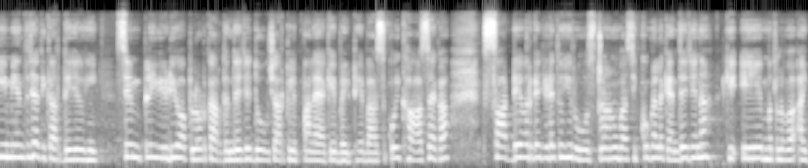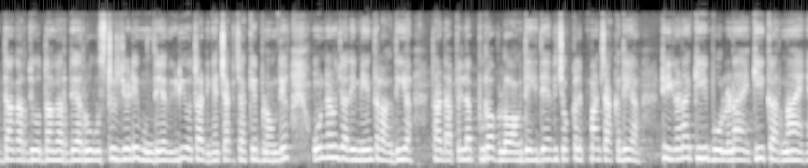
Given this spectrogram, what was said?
ਕੀ ਮਿਹਨਤ ਜ਼ਿਆਦਾ ਕਰਦੇ ਜੇ ਤੁਸੀਂ? ਸਿੰਪਲੀ ਵੀਡੀਓ ਅਪਲੋਡ ਕਰ ਦਿੰਦੇ ਜੇ, ਦੋ ਚਾਰ ਕਲਿੱਪਾਂ ਲੈ ਕੇ ਬੈਠੇ, ਬਸ। ਕੋਈ ਖਾਸ ਹੈਗਾ? ਸਾਡੇ ਵਰਗੇ ਜਿਹੜੇ ਤੁਸੀਂ ਰੋਸਟਰਾਂ ਨੂੰ ਬਸ ਇੱਕੋ ਗੱਲ ਕਹਿੰਦੇ ਜੇ ਨਾ, ਕਿ ਇਹ ਮਤਲਬ ਐਦਾਂ ਕਰਦੇ ਉਦਾਂ ਕਰਦੇ ਆ। ਰੋਸਟਰ ਜਿਹੜੇ ਹੁੰਦੇ ਆ ਵੀਡੀਓ ਤੁਹਾਡੀਆਂ ਚੱਕ ਚੱਕ ਕੇ ਬਣਾਉਂਦੇ ਆ, ਉਹਨਾਂ ਨੂੰ ਜ਼ਿਆਦਾ ਮਿਹਨਤ ਲੱਗਦੀ ਆ। ਤੁਹਾਡਾ ਪਹਿਲਾਂ ਪੂਰਾ ਵਲੌਗ ਦੇਖਦੇ ਆ, ਵਿੱਚੋਂ ਕਲਿੱਪਾਂ ਚੱਕਦੇ ਆ। ਠੀਕ ਹੈ ਨਾ? ਕੀ ਬੋਲਣਾ ਹੈ, ਕੀ ਕਰਨਾ ਹੈ?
